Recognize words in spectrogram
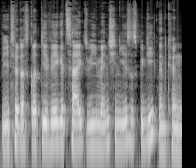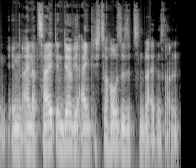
Bete, dass Gott dir Wege zeigt, wie Menschen Jesus begegnen können in einer Zeit, in der wir eigentlich zu Hause sitzen bleiben sollen.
